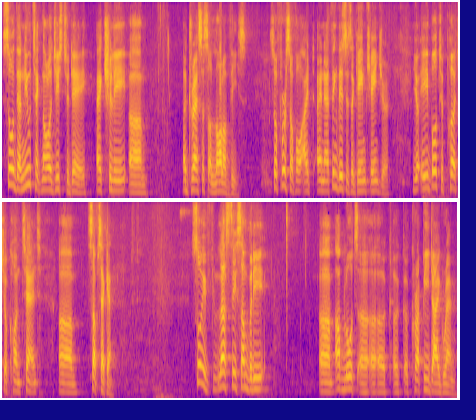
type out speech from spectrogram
so the new technologies today actually um, addresses a lot of these. So first of all, I, and I think this is a game changer, you're able to purge your content um, sub-second. So if, let's say, somebody um, uploads a, a, a, a, crappy diagram,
